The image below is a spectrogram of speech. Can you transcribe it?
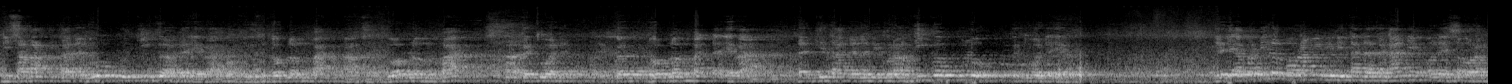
Di Sabah kita ada 23 daerah waktu itu 24 24 ketua ke 24 daerah dan kita ada lebih kurang 30 ketua daerah. Jadi apabila orang ini ditandatangani oleh seorang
